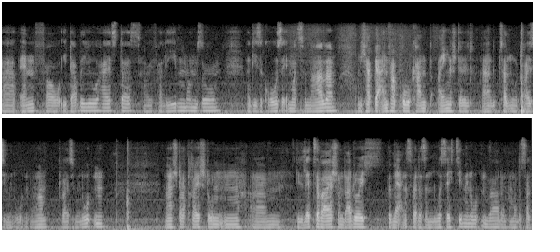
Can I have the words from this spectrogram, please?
äh, NVEW heißt das, neu verlieben und so. Ja, diese große emotionale. Und ich habe ja einfach provokant eingestellt. Ja, gibt es halt nur 30 Minuten. Ja, 30 Minuten statt drei Stunden. Ähm, die letzte war ja schon dadurch bemerkenswert, dass er nur 16 Minuten war. Dann haben wir das halt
